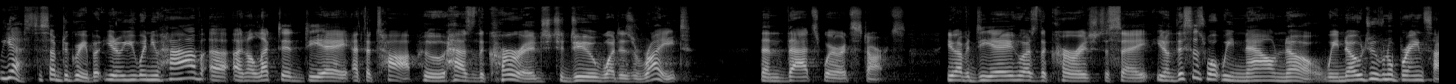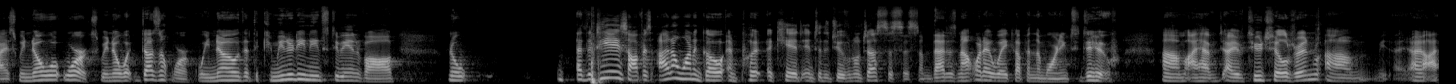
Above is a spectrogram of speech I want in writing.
Yes, to some degree. But you know, you, when you have a, an elected DA at the top who has the courage to do what is right, then that's where it starts. You have a DA who has the courage to say, you know, this is what we now know. We know juvenile brain science. We know what works. We know what doesn't work. We know that the community needs to be involved. You know, at the DA's office, I don't want to go and put a kid into the juvenile justice system. That is not what I wake up in the morning to do. Um, I, have, I have two children. Um, I,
